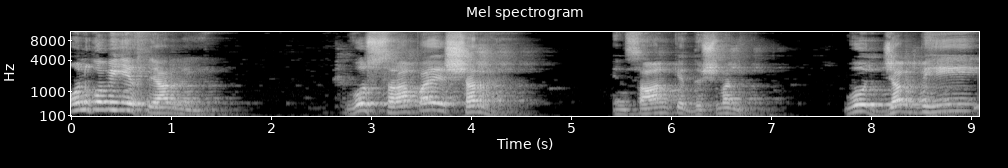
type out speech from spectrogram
ان کو بھی یہ اختیار نہیں ہے۔ وہ سراپا شر ہے۔ انسان کے دشمن ہے وہ جب بھی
